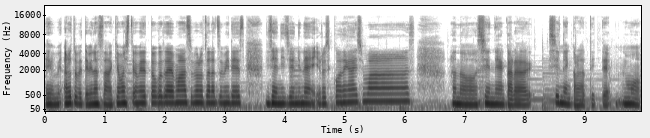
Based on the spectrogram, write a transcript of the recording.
えー、改めて皆さん明けましておめでとうございます。室田夏美です。2022年よろしくお願いします。あの新年から新年からって言ってもう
